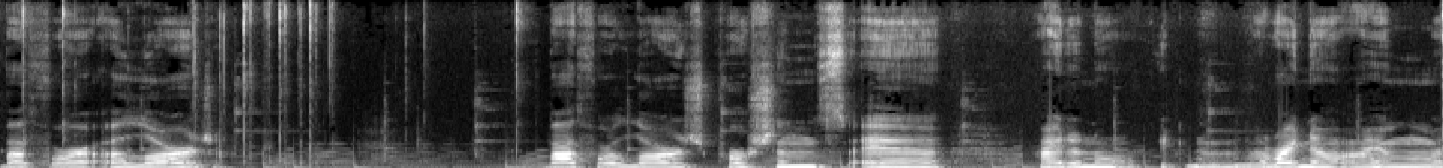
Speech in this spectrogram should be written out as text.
But for a large but for large portions uh, I don't know it, right now I'm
